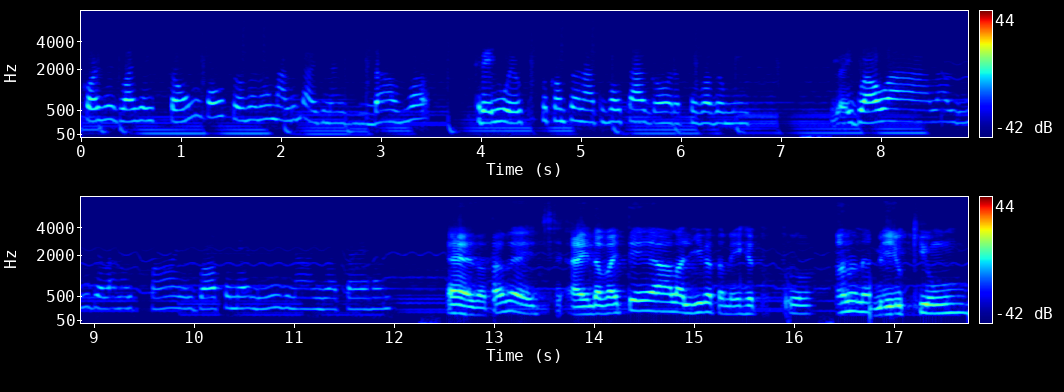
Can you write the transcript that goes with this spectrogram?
coisas lá já estão voltando à normalidade, né? Dava, creio eu, que se o campeonato voltar agora, provavelmente, igual a La Liga lá na Espanha, igual a Premier League na Inglaterra. É, exatamente. Ainda vai ter a La Liga também retornando, né? Meio que um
